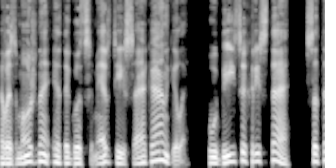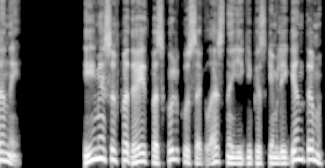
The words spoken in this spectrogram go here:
Возможно, это год смерти Исаака Ангела, убийцы Христа, сатаны. Имя совпадает, поскольку, согласно египетским легендам,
